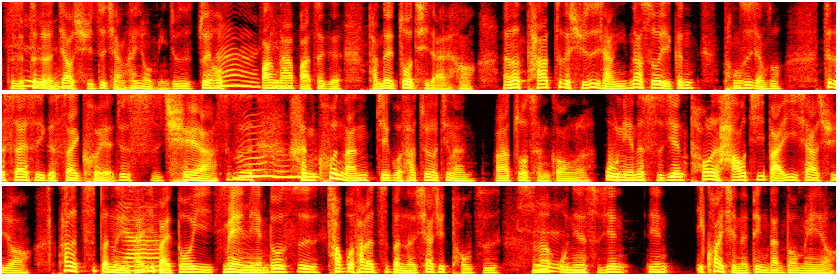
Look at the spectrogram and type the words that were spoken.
这个这个人叫徐志强，很有名，就是最后帮他把这个团队做起来哈。然后他这个徐志强那时候也跟同事讲说，这个实在是一个塞亏，就是死缺啊，是不是很困难？结果他最后竟然。把它做成功了，五年的时间投了好几百亿下去哦，他的资本呢也才一百多亿，每年都是超过他的资本呢下去投资，那五年的时间连一块钱的订单都没有。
